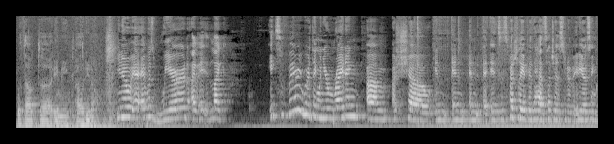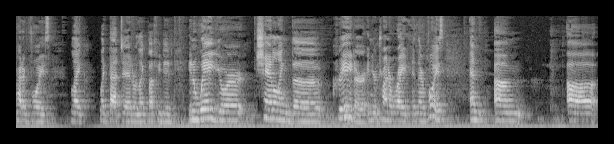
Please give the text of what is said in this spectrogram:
without uh, Amy Palladino? You know, it, it was weird. I it, like. It's a very weird thing when you're writing um, a show, in, and it's especially if it has such a sort of idiosyncratic voice, like like that did, or like Buffy did. In a way, you're channeling the creator, and you're trying to write in their voice. And um, uh,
